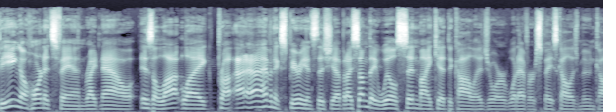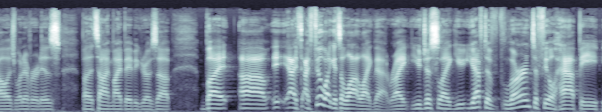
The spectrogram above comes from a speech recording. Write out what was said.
being a Hornets fan right now is a lot like pro- I, I, haven't experienced this yet, but I someday will send my kid to college or whatever, space college, moon college, whatever it is, by the time my baby grows up. But uh, it, I, I feel like it's a lot like that, right? You just like you you have to learn to feel happy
